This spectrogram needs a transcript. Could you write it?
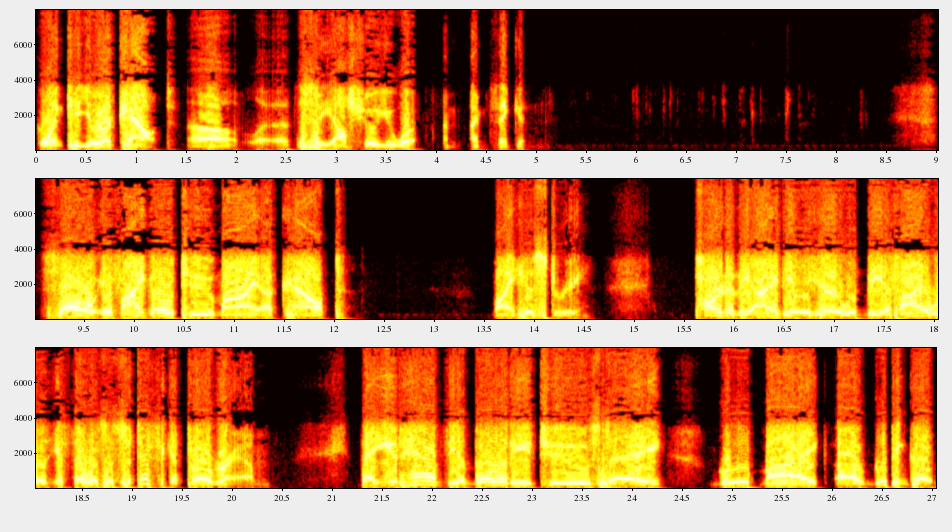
going to your account. Uh, let's see, I'll show you what I'm, I'm thinking. So if I go to my account, my history, part of the idea here would be if I was if there was a certificate program that you'd have the ability to say group by uh, grouping code.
